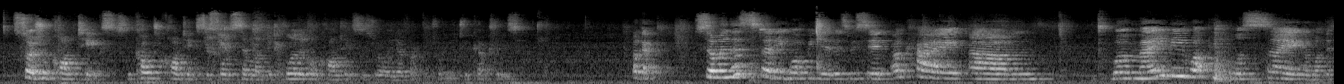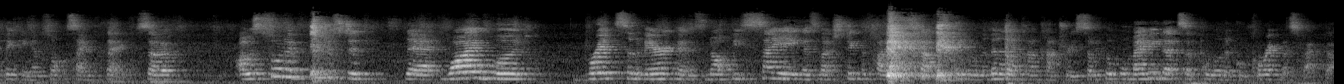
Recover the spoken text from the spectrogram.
social context. The cultural context is sort of similar, the political context is really different between the two countries. Okay, so in this study, what we did is we said, okay, um, well, maybe what people are saying and what they're thinking is not the same thing. So I was sort of interested that why would Brits and Americans not be saying as much stigmatizing stuff as people in the middle income countries. So we thought, well, maybe that's a political correctness factor.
